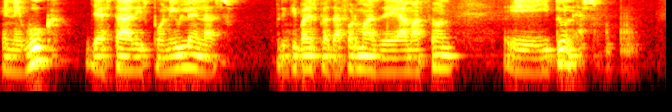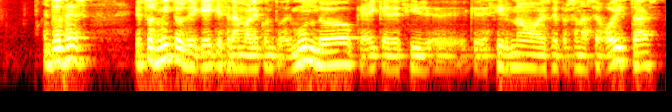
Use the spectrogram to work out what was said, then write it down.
en ebook, ya está disponible en las principales plataformas de Amazon y iTunes. Entonces, estos mitos de que hay que ser amable con todo el mundo, que hay que decir, eh, que decir no es de personas egoístas,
